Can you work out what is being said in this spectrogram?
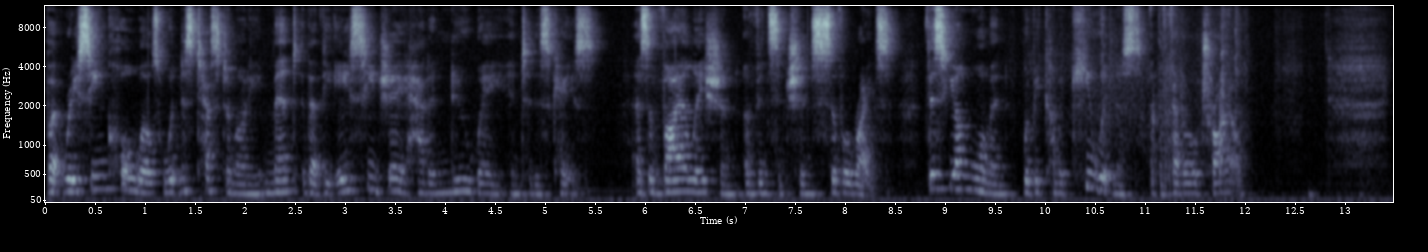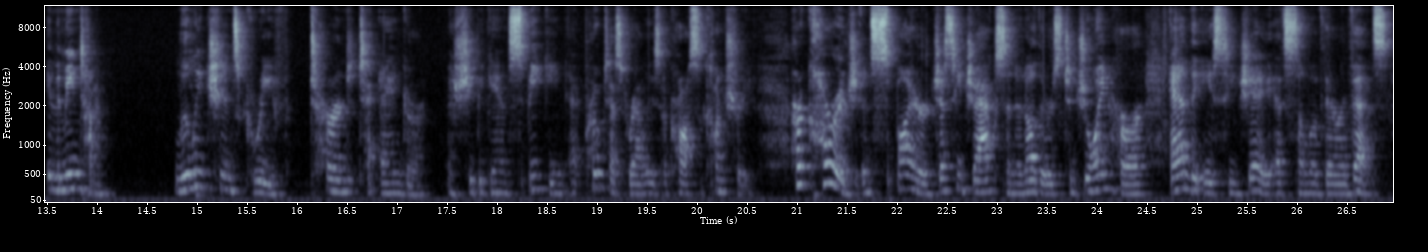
But Racine Colwell's witness testimony meant that the ACJ had a new way into this case. As a violation of Vincent Chin's civil rights, this young woman would become a key witness at the federal trial. In the meantime, Lily Chin's grief turned to anger as she began speaking at protest rallies across the country. Her courage inspired Jesse Jackson and others to join her and the ACJ at some of their events.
